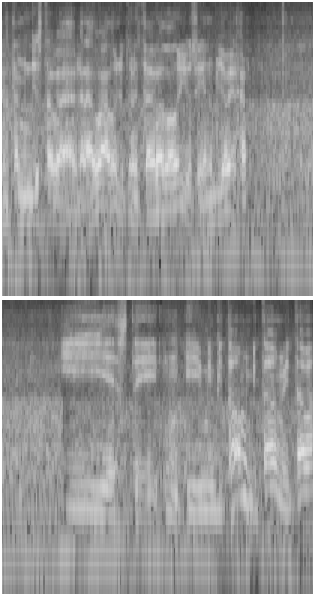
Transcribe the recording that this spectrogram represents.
Él también ya estaba graduado, yo también estaba graduado, y yo seguía en Villavejar y este y, me invitaba, me invitaba, me invitaba.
